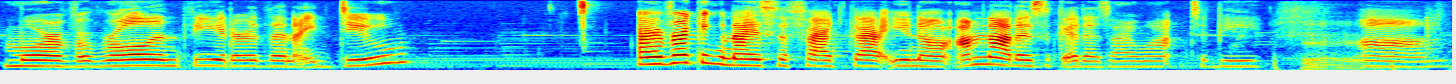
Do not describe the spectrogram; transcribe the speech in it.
more of a role in theater than i do i recognize the fact that you know i'm not as good as i want to be um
